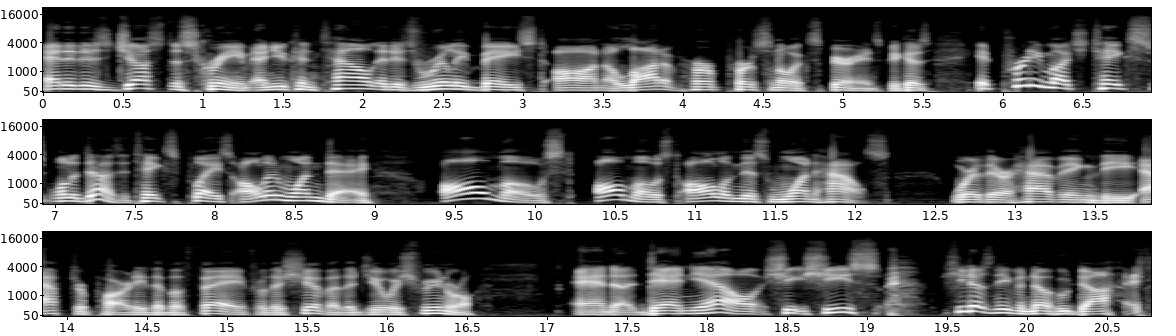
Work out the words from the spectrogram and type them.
And it is just a scream. And you can tell it is really based on a lot of her personal experience because it pretty much takes, well, it does. It takes place all in one day, almost, almost all in this one house where they're having the after party, the buffet for the Shiva, the Jewish funeral. And uh, Danielle, she she's she doesn't even know who died,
